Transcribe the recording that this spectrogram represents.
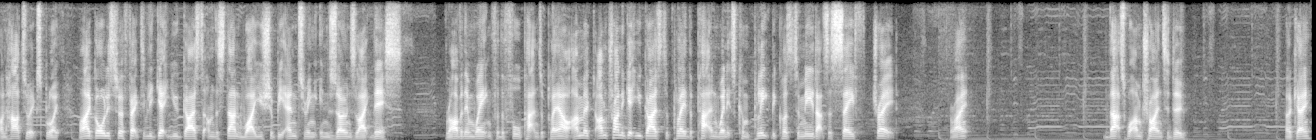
on how to exploit. My goal is to effectively get you guys to understand why you should be entering in zones like this rather than waiting for the full pattern to play out. I'm, I'm trying to get you guys to play the pattern when it's complete because to me that's a safe trade. Right? That's what I'm trying to do. Okay?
